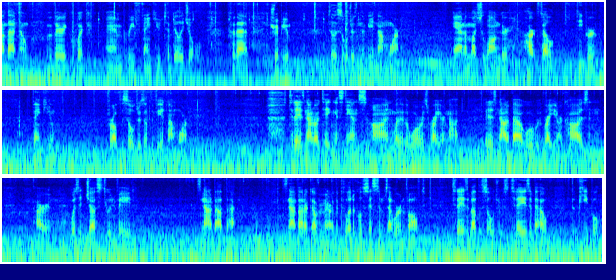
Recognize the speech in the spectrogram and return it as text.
And on that note, a very quick and brief thank you to Billy Joel for that tribute to the soldiers in the Vietnam War. And a much longer, heartfelt, deeper thank you for all the soldiers of the Vietnam War. Today is not about taking a stance on whether the war was right or not. It is not about were we right in our cause and our was it just to invade. It's not about that. It's not about our government or the political systems that were involved. Today is about the soldiers. Today is about the people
